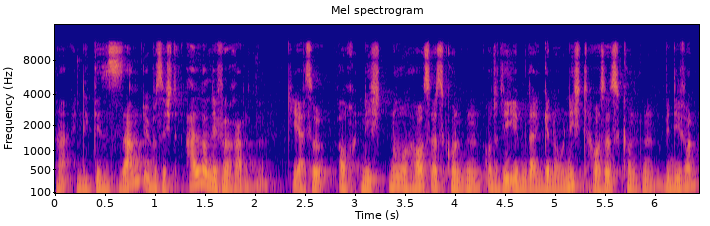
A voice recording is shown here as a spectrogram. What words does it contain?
na, eine Gesamtübersicht aller Lieferanten, die also auch nicht nur Haushaltskunden oder die eben dann genau nicht Haushaltskunden beliefern,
